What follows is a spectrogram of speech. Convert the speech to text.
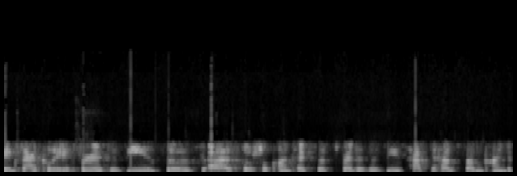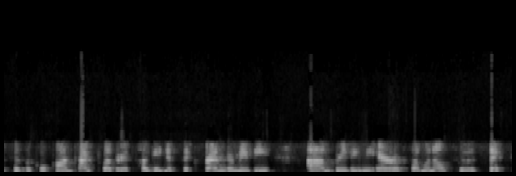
Exactly. For a disease, those uh, social contexts that spread a disease have to have some kind of physical contact, whether it's hugging a sick friend or maybe um, breathing the air of someone else who is sick.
